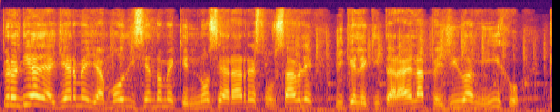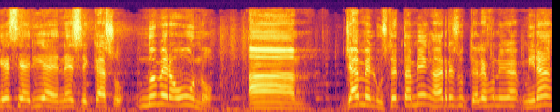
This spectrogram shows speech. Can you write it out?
Pero el día de ayer me llamó diciéndome que no se hará responsable y que le quitará el apellido a mi hijo. ¿Qué se haría en ese caso? Número uno, ah, llámelo usted también, agarre su teléfono y diga, mira,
